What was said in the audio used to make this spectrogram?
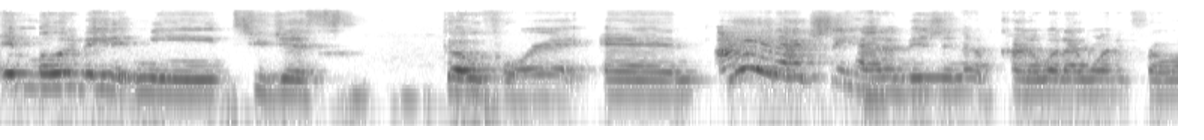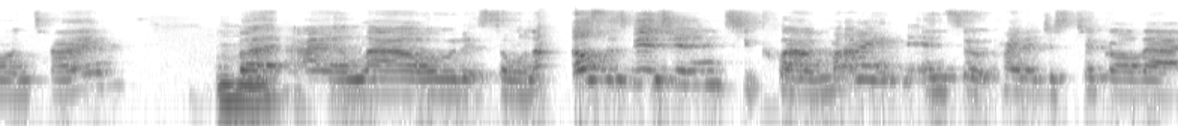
it motivated me to just go for it. And I had actually had a vision of kind of what I wanted for a long time Mhm. but I allowed someone else's vision to cloud mine, and so it kind of just took all that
